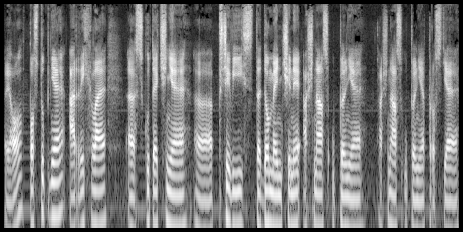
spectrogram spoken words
jo, postupně a rychle Eh, skutečně eh, přivíst do menšiny, až nás úplně, až nás úplně prostě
